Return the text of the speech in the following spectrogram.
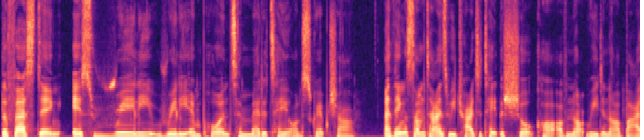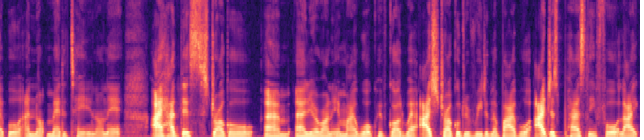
The first thing, it's really, really important to meditate on scripture. I think sometimes we try to take the shortcut of not reading our Bible and not meditating on it. I had this struggle um, earlier on in my walk with God where I struggled with reading the Bible. I just personally thought, like,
